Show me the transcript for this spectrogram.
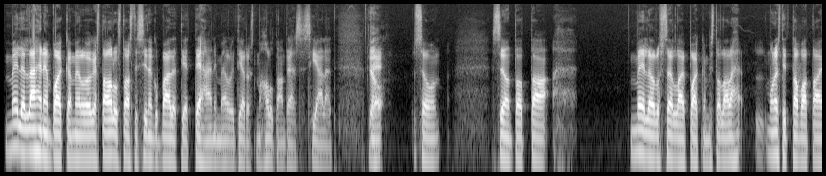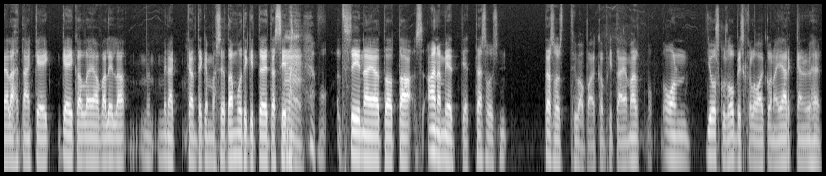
meille läheinen paikka. Meillä oli oikeastaan alusta asti siinä, kun päätettiin, että tehdään, niin meillä oli tiedossa, että me halutaan tehdä se siellä. Että me, se on se on tota, meillä on ollut sellainen paikka, mistä ollaan lähe, monesti tavataan ja lähdetään keik- keikalle ja välillä minä käyn tekemässä jotain muitakin töitä siinä, mm. siinä ja tota, aina miettii, että tässä olisi, tässä olisi hyvä paikka pitää. Ja mä oon joskus opiskeluaikoina järkkänyt yhden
